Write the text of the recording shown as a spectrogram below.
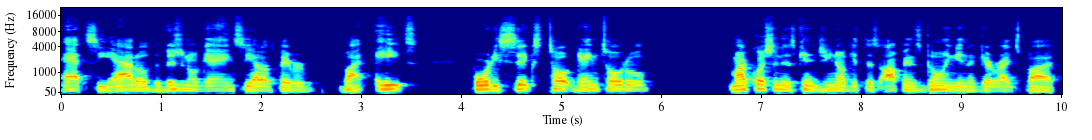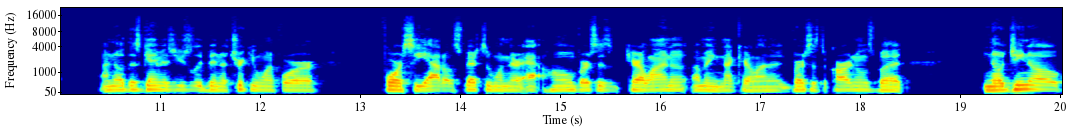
at Seattle, divisional game. Seattle's favored by eight, 46 to- game total. My question is, can Geno get this offense going in a get right spot? I know this game has usually been a tricky one for for Seattle, especially when they're at home versus Carolina. I mean, not Carolina versus the Cardinals, but you know, Geno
